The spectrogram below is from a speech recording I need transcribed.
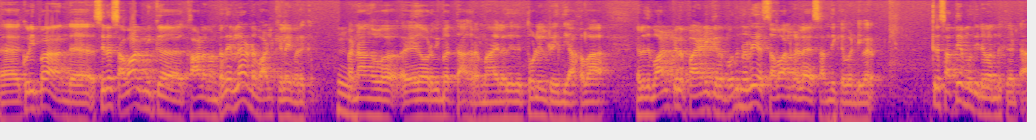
அஹ், குறிப்பா அந்த சில சவால் மிக்க காலம்ன்றது எல்லாரோட வாழ்க்கையிலையும் இருக்கு. இப்போ நாங்கள் ஏதோ ஒரு விபத்தாகிறோமா அல்லது தொழில் ரீதியாகவா அல்லது வாழ்க்கையில பயணிக்கிற போது நிறைய சவால்களை சந்திக்க வேண்டி வரும். திரு சத்தியமூர்த்தியிட வந்து கேட்டா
